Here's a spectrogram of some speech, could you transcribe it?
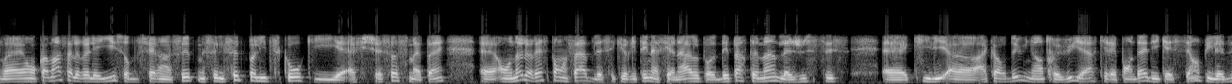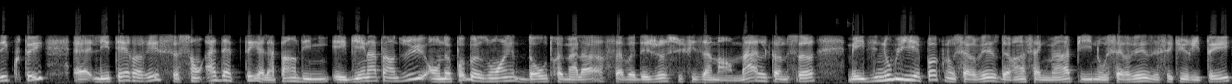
On commence à le relayer sur différents sites, mais c'est le site Politico qui affichait ça ce matin. Euh, on a le responsable de la sécurité nationale pour le département de la justice euh, qui a accordé une entrevue hier qui répondait à des questions, puis il a dit écoutez, euh, les terroristes se sont adaptés à la pandémie. Et bien entendu, on n'a pas besoin d'autres malheurs, ça va déjà suffisamment mal comme ça, mais il dit n'oubliez pas que nos services de renseignement puis nos services de sécurité,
